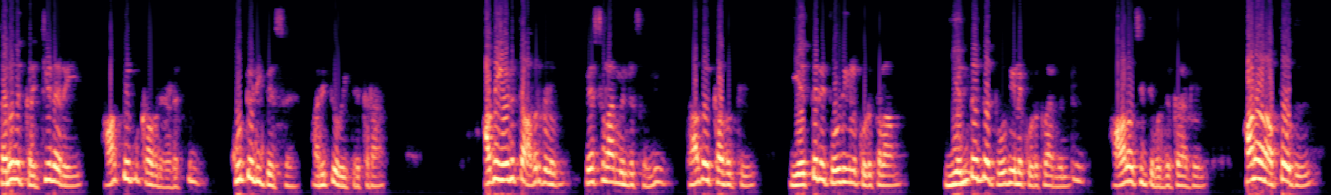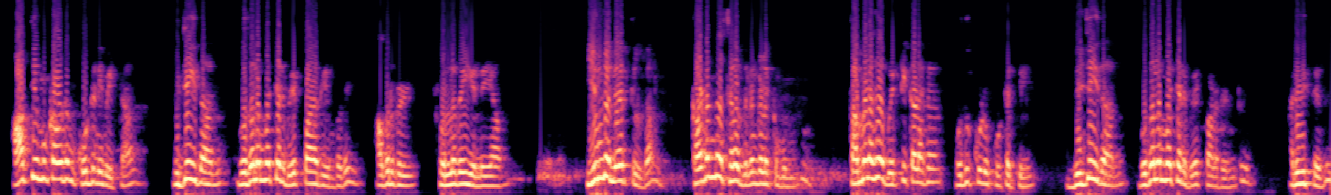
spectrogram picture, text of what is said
தனது கட்சியினரை அதிமுகவினரிடத்தில் கூட்டணி பேச அனுப்பி வைத்திருக்கிறார். அதையடுத்து அவர்களும் பேசலாம் என்று சொல்லி தாவேக்காவுக்கு எத்தனை தொகுதிகள் கொடுக்கலாம் எந்தெந்த தொகுதிகளை கொடுக்கலாம் என்று ஆலோசித்து வந்திருக்கிறார்கள். ஆனால் அப்போது அதிமுகவுடன் கூட்டணி வைத்தால் விஜய் தான் முதலமைச்சர் வேட்பாளர் என்பதை அவர்கள் சொல்லவே இல்லையாம் இந்த நேரத்தில் தான் கடந்த சில தினங்களுக்கு முன்பு தமிழக வெற்றி கழக பொதுக்குழு கூட்டத்தில் விஜய் தான் முதலமைச்சர் வேட்பாளர் என்று அறிவித்தது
